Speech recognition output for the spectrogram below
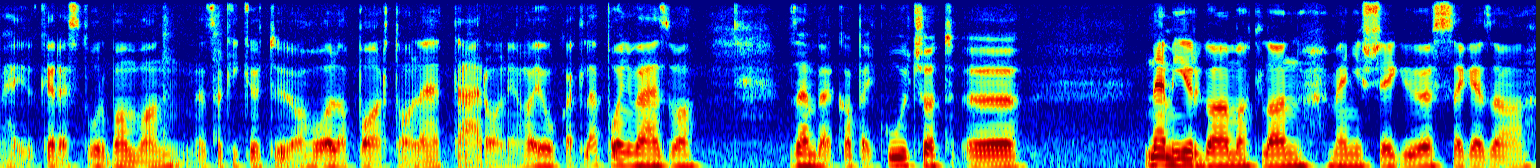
helyű keresztúrban van ez a kikötő, ahol a parton lehet tárolni a hajókat leponyvázva, az ember kap egy kulcsot, nem irgalmatlan mennyiségű összeg ez a,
